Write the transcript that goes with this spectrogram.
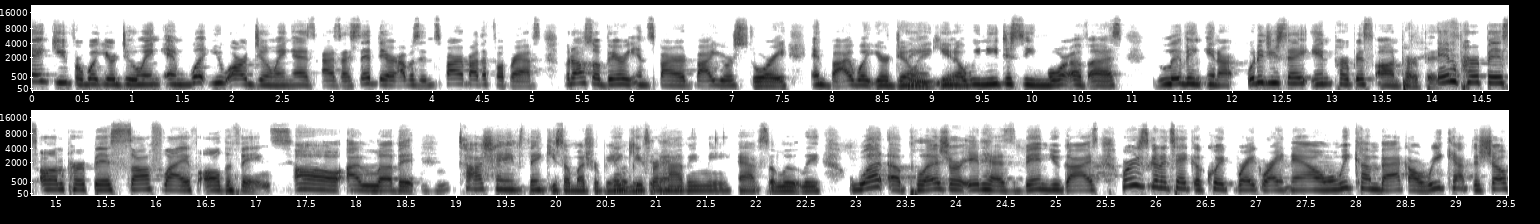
thank you for what you're doing and what you are doing. As as I said there, I was inspired by the photographs, but also very inspired by your story and by what you're doing. You. you. know, we need to see more of us living in our what did you say? In purpose on purpose. In purpose on purpose soft life all the things. Oh i love it. Mm-hmm. tosh haynes thank you so much for being here. thank you for having me. Absolutely. What a pleasure it has been you guys. We're just going to take a quick break right now. When we come back i'll recap the show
